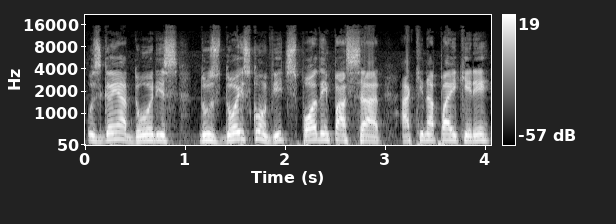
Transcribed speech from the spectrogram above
os ganhadores dos dois convites, podem passar aqui na Pai Querer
